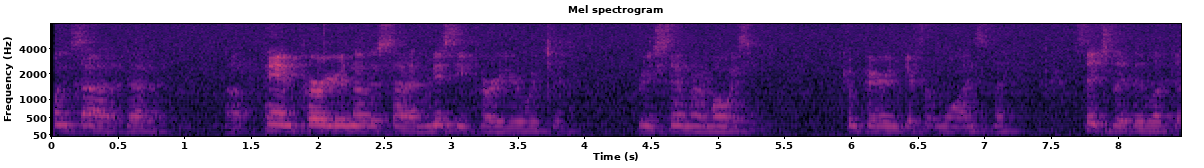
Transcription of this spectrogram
one side I've got a, a Pam Puryear, and the other side Missy Puryear, which are pretty similar. I'm always comparing different ones. The, essentially, they look uh,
